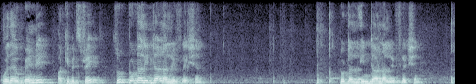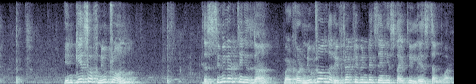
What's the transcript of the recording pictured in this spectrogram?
whether you bend it or keep it straight through total internal reflection. Total internal reflection. In case of neutron, the similar thing is done, but for neutron the refractive index n is slightly less than 1.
